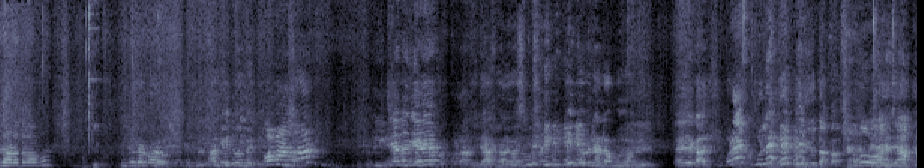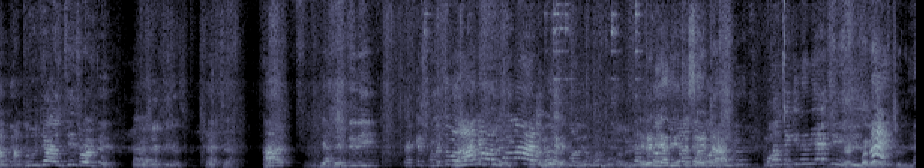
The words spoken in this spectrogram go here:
ধরো তো বাবু এইভাবে না লম্বা হবে তুই যা আনছিস ওইটা আর দিদি। প্যাকেট সমেত তো না না এটা রিয়া দিয়েছে সোয়েটার বলতে কিনে নিয়ে আসি একবারে হচ্ছে কিন্তু।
